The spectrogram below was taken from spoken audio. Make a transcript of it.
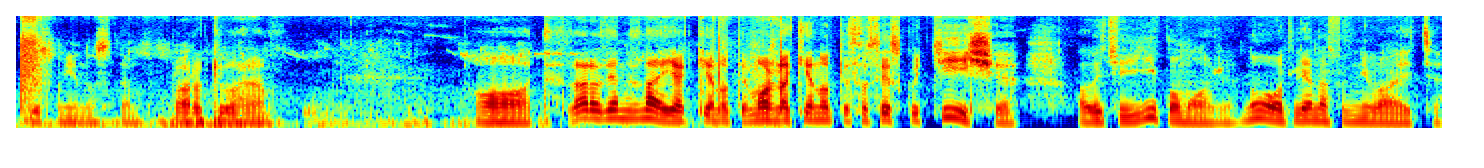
Плюс-мінус там пару кілограм. От. Зараз я не знаю, як кинути. Можна кинути сосиску ті ще, але чи їй поможе? Ну от Лена сумнівається.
